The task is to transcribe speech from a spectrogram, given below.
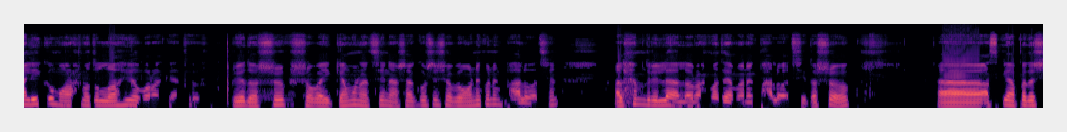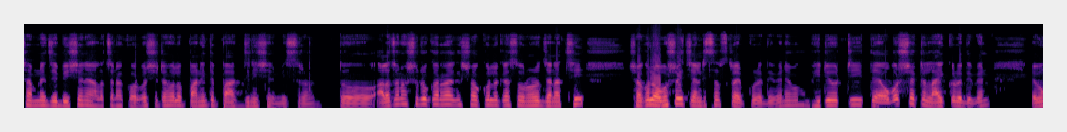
আলাইকুম রহমতুল্লাহ বরাকাত প্রিয় দর্শক, সবাই কেমন আছেন? আশা করছি সবাই অনেক অনেক ভালো আছেন। আলহামদুলিল্লাহ আল্লাহ রহমতে আমি অনেক ভালো আছি। দর্শক আজকে আপনাদের সামনে যে বিষয় নিয়ে আলোচনা করব, সেটা হলো পানিতে পাক জিনিসের মিশ্রণ। তো আলোচনা শুরু করার আগে সকলের কাছে অনুরোধ জানাচ্ছি সকলে অবশ্যই চ্যানেলটি সাবস্ক্রাইব করে দিবেন এবং ভিডিওটিতে অবশ্যই একটা লাইক করে দিবেন এবং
